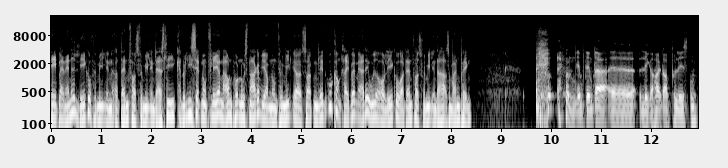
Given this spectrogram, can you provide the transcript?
Det er blandt andet Lego-familien og Danfoss-familien. Lad os lige, kan du lige sætte nogle flere navne på? Nu snakker vi om nogle familier sådan lidt ukonkret. Hvem er det udover Lego og Danfoss-familien, der har så mange penge? Jamen dem, der øh, ligger højt op på listen,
